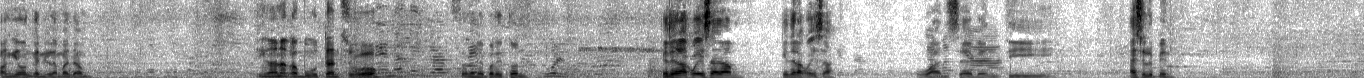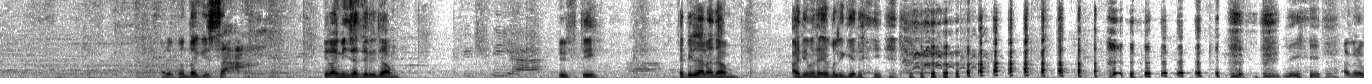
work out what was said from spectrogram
pangyon ka nila madam. Ingana kabutan so. Ito na yung paliton. Kaya ako isa lang. Kaya ako isa. 170. Ay, sulupin. Pare, kontak isa. Pilang minsan diri dam? 50 ah. 50? Ah, Sa pila na dam? Ah, di mo tayo eh. Abi na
